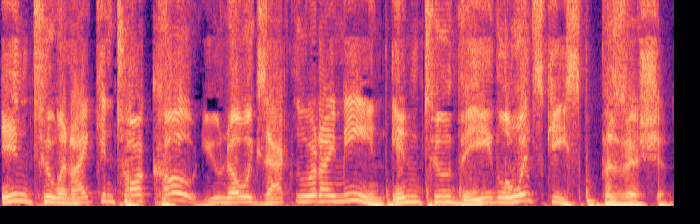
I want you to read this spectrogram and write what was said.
Into, and I can talk code, you know exactly what I mean, into the Lewinsky position.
